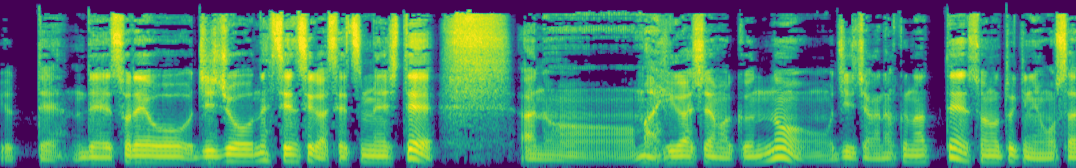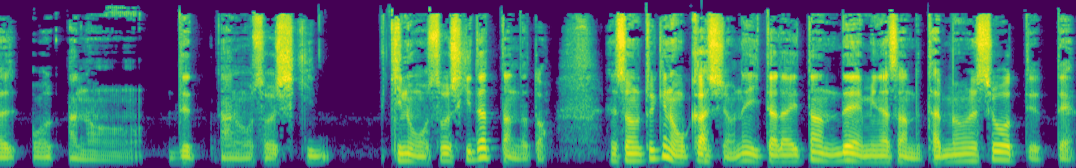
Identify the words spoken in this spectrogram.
言って、で、それを事情をね、先生が説明して、あのー、まあ、東山くんのおじいちゃんが亡くなって、その時におさ、お、あのー、で、あの、お葬式、昨日お葬式だったんだと。で、その時のお菓子をね、いただいたんで、皆さんで食べましょうって言って、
